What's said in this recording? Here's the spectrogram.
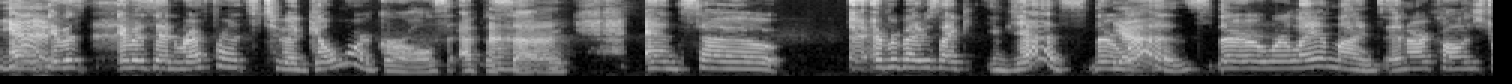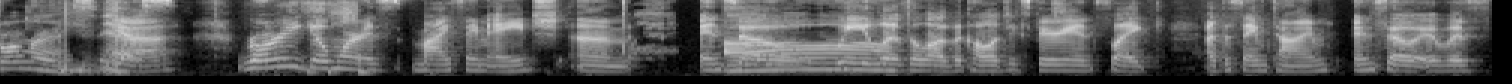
Yes. and it was it was in reference to a gilmore girls episode. Uh-huh. and so everybody was like, yes, there yeah. was. There were landlines in our college dorm rooms. Yes. Yeah. Rory Gilmore is my same age. Um, and so oh. we lived a lot of the college experience like at the same time. And so it was,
